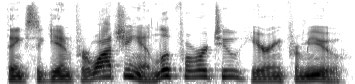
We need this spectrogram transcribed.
Thanks again for watching and look forward to hearing from you.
